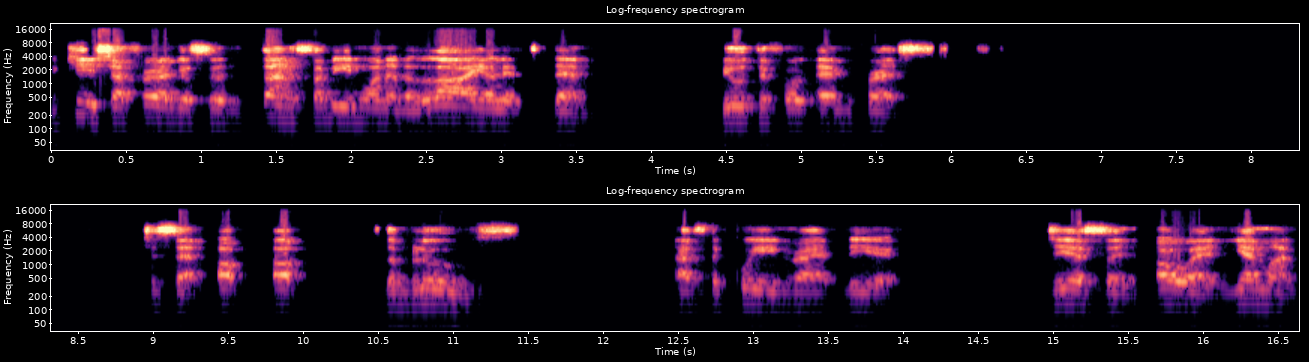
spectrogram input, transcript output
Nikisha Ferguson, thanks for being one of the loyalists them. Beautiful Empress. She said, up, up, the blues. That's the queen right there. Jason, Owen, Yeman,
